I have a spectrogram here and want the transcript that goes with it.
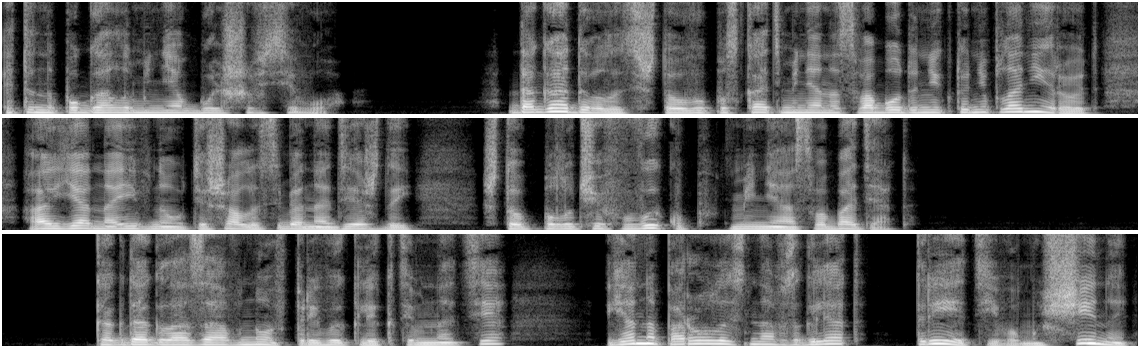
Это напугало меня больше всего. Догадывалась, что выпускать меня на свободу никто не планирует, а я наивно утешала себя надеждой, что, получив выкуп, меня освободят. Когда глаза вновь привыкли к темноте, я напоролась на взгляд третьего мужчины,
